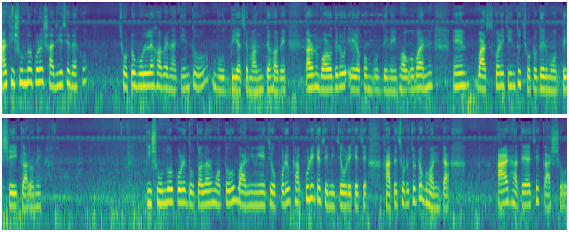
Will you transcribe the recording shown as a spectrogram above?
আর কি সুন্দর করে সাজিয়েছে, দেখো। ছোট বললে হবে না, কিন্তু বুদ্ধি আছে, মানতে হবে। কারণ বড়দেরও এরকম বুদ্ধি নেই। ভগবান বাস করে কিন্তু ছোটদের মধ্যে সেই কারণে। কি সুন্দর করে দোতলার মতো বানিয়ে নিয়েছে। ওপরেও ঠাকুর রেখেছে, নিচেও রেখেছে। হাতে ছোট ছোট ঘণ্টা। আর হাতে আছে কাসর,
